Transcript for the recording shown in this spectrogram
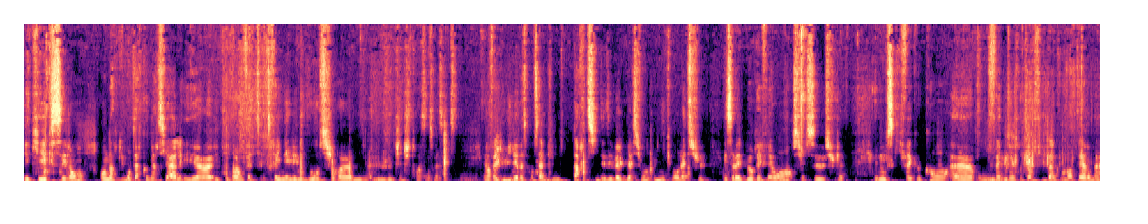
et qui est excellent en argumentaire commercial et, euh, pour en fait traîner les nouveaux sur euh, le pitch 360. Et en fait, lui, il est responsable d'une partie des évaluations uniquement là-dessus et ça va être le référent sur ce sujet. Et donc, ce qui fait que quand on fait des entretiens de feedback en interne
